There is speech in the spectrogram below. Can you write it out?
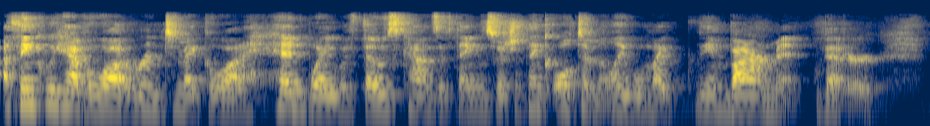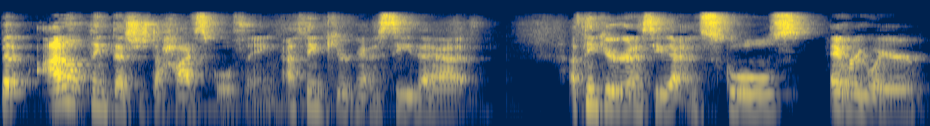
I think we have a lot of room to make a lot of headway with those kinds of things, which I think ultimately will make the environment better. But I don't think that's just a high school thing. I think you're going to see that. I think you're going to see that in schools everywhere,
